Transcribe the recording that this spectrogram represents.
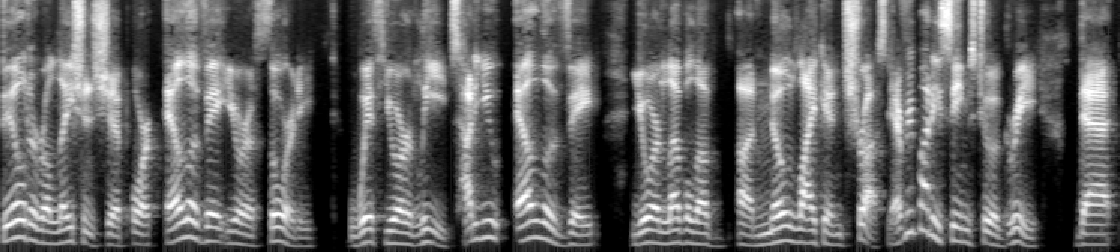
build a relationship or elevate your authority with your leads? How do you elevate your level of uh, know, like, and trust? Everybody seems to agree that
